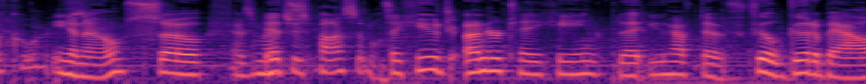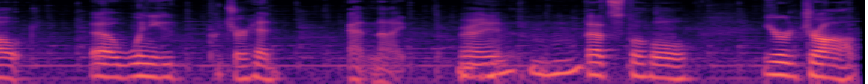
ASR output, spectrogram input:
Of course, you know so as much as possible. it's a huge undertaking that you have to feel good about uh, when you put your head at night, right? That's the whole your job.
